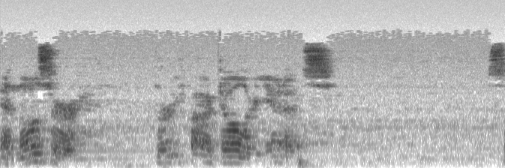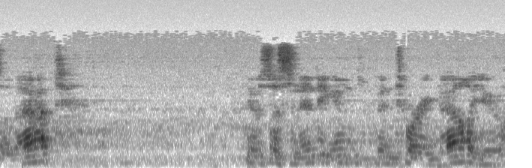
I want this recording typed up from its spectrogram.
And those are $35 units. So that gives us an ending inventory value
